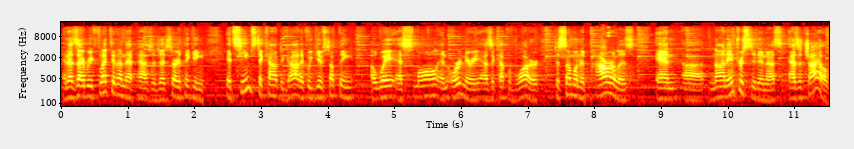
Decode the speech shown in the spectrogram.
And as I reflected on that passage, I started thinking, it seems to count to God if we give something away as small and ordinary as a cup of water to someone powerless and uh, non-interested in us as a child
